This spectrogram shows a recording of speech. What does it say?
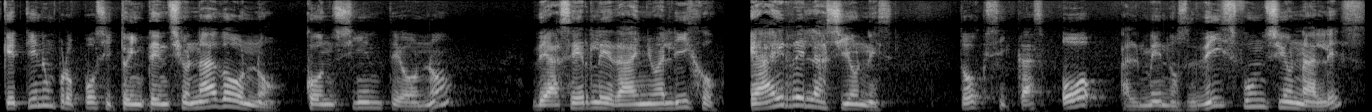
que tiene un propósito intencionado o no, consciente o no, de hacerle daño al hijo. Que hay relaciones tóxicas o al menos disfuncionales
